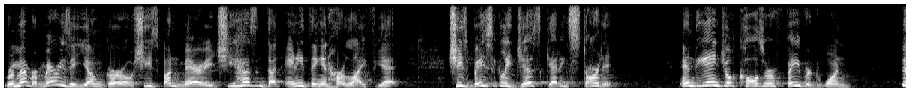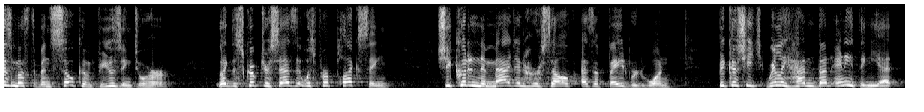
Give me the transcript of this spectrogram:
Remember, Mary's a young girl. She's unmarried. She hasn't done anything in her life yet. She's basically just getting started and the angel calls her a favored one. This must have been so confusing to her. Like the scripture says, it was perplexing. She couldn't imagine herself as a favored one because she really hadn't done anything yet.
